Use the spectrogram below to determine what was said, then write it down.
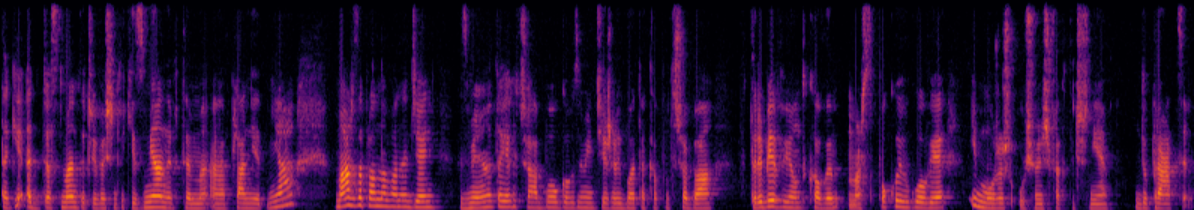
takie adjustmenty, czyli właśnie takie zmiany w tym e, planie dnia, masz zaplanowany dzień, zmienione tak jak trzeba było go zmienić, jeżeli była taka potrzeba, w trybie wyjątkowym, masz spokój w głowie i możesz usiąść faktycznie do pracy.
